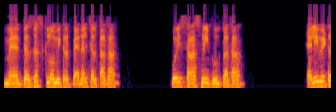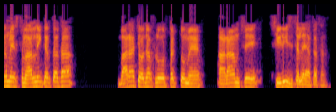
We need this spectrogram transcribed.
मैं 10-10 किलोमीटर पैदल चलता था। कोई सांस नहीं फूलता था। एलिवेटर में इस्तेमाल नहीं करता था। 12-14 फ्लोर तक तो मैं आराम से सीढ़ी से चला जाता था।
